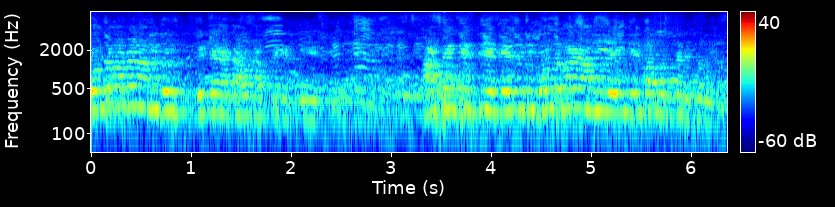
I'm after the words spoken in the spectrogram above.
বলতে পারবেন আমি দুই টাকা কারোর কাছ থেকে নিয়েছি পার্সেন্টেজ দিয়ে যে যদি বলতে পারে, আমি এই নির্বাচন থেকে চলে যাব।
